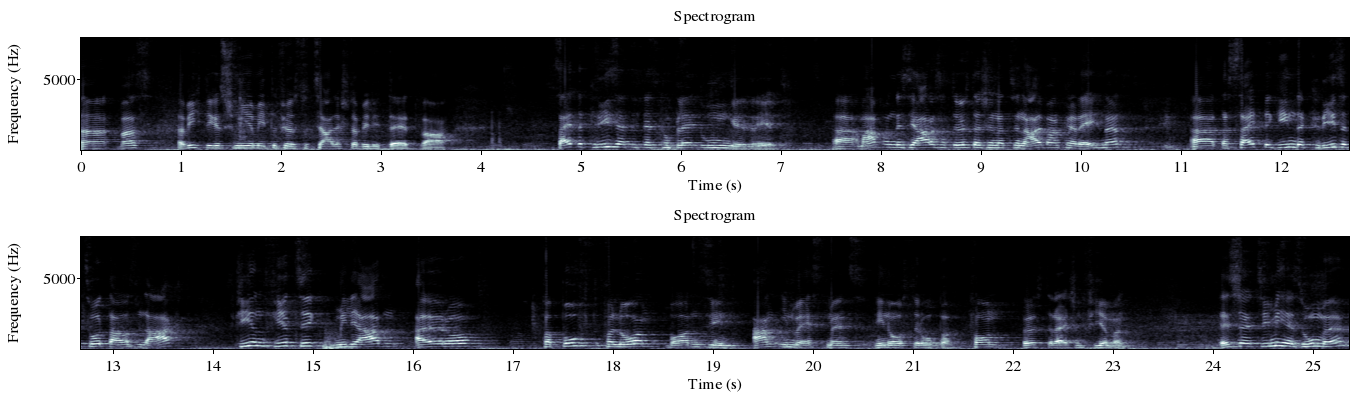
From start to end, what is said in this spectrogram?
was ein wichtiges Schmiermittel für soziale Stabilität war. Seit der Krise hat sich das komplett umgedreht. Äh, am Anfang des Jahres hat die österreichische Nationalbank errechnet, äh, dass seit Beginn der Krise 2008 44 Milliarden Euro verpufft, verloren worden sind an Investments in Osteuropa von österreichischen Firmen. Das ist eine ziemliche Summe,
